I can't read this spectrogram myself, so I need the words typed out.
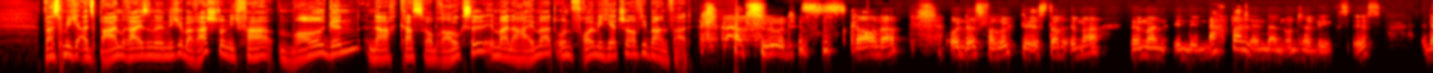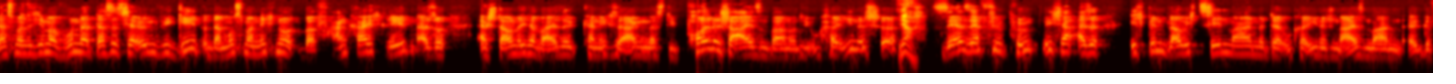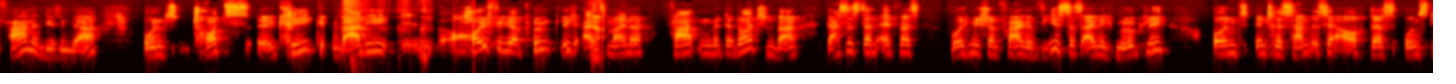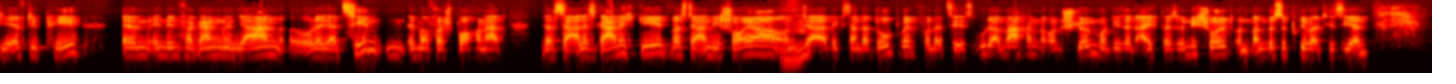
Was mich als Bahnreisende nicht überrascht und ich fahre morgen nach Kastrop-Rauxel in meine Heimat und freue mich jetzt schon auf die Bahnfahrt. Absolut, es ist grauenhaft. Und das Verrückte ist doch immer, wenn man in den Nachbarländern unterwegs ist, dass man sich immer wundert, dass es ja irgendwie geht. Und da muss man nicht nur über Frankreich reden. Also erstaunlicherweise kann ich sagen, dass die polnische Eisenbahn und die ukrainische ja. sehr, sehr viel pünktlicher. Also ich bin, glaube ich, zehnmal mit der ukrainischen Eisenbahn äh, gefahren in diesem Jahr. Und trotz äh, Krieg war die äh, häufiger pünktlich als ja. meine Fahrten mit der Deutschen Bahn. Das ist dann etwas, wo ich mich schon frage, wie ist das eigentlich möglich? Und interessant ist ja auch, dass uns die FDP ähm, in den vergangenen Jahren oder Jahrzehnten immer versprochen hat, dass da alles gar nicht geht, was der Andi Scheuer mhm. und der Alexander Dobrindt von der CSU da machen und schlimm und die sind eigentlich persönlich schuld und man müsse privatisieren.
